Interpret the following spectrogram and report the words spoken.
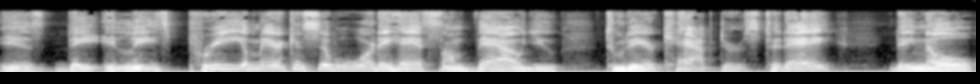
is they at least pre-American Civil War they had some value to their captors. Today, they know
